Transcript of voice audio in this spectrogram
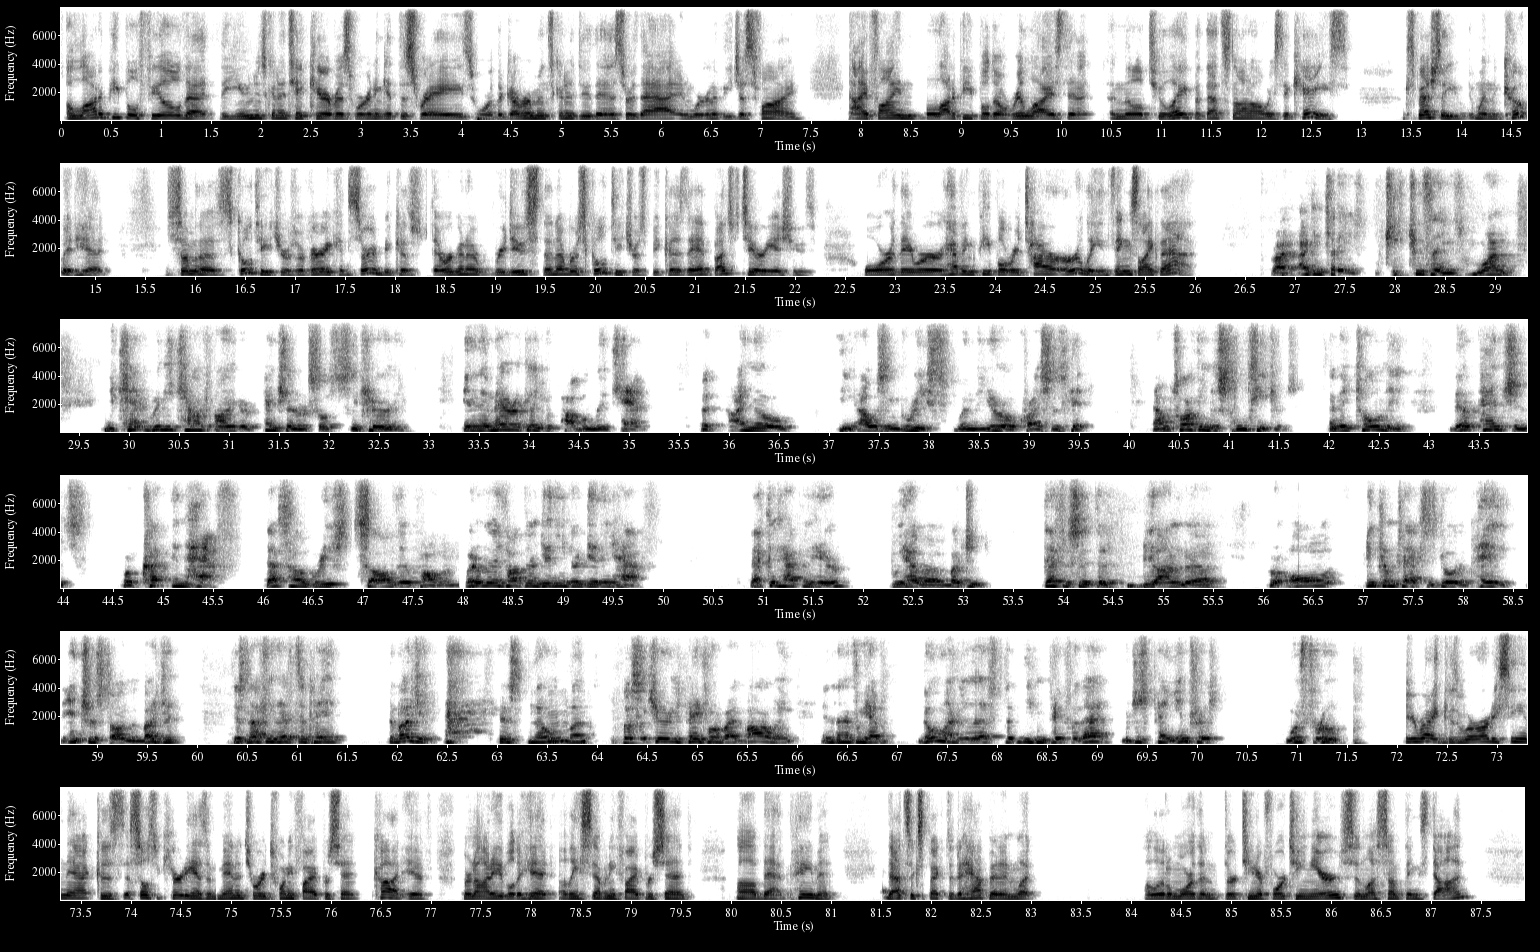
a lot of people feel that the union's going to take care of us. We're going to get this raise, or the government's going to do this or that, and we're going to be just fine. I find a lot of people don't realize that a little too late, but that's not always the case, especially when COVID hit. Some of the school teachers were very concerned because they were going to reduce the number of school teachers because they had budgetary issues or they were having people retire early and things like that. Right. I can tell you two things. One, you can't really count on your pension or Social Security. In America, you probably can. But I know I was in Greece when the euro crisis hit. Now I'm talking to school teachers, and they told me their pensions were cut in half. That's how Greece solved their problem. Whatever they thought they're getting, they're getting half. That could happen here. We have a budget deficit that's beyond, uh, we're all income taxes go to pay the interest on the budget, there's nothing left to pay the budget. there's no mm-hmm. money. Social Security is paid for by borrowing. And then if we have no money left to even pay for that, we're just paying interest, we're through. You're right, because we're already seeing that because Social Security has a mandatory 25% cut if they're not able to hit at least 75% of that payment. That's expected to happen in what, a little more than 13 or 14 years unless something's done.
